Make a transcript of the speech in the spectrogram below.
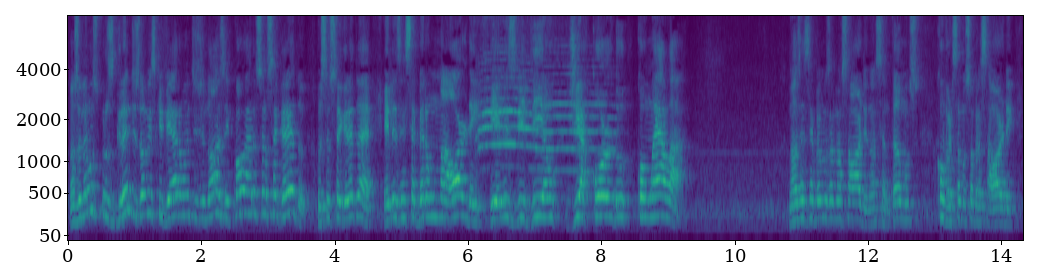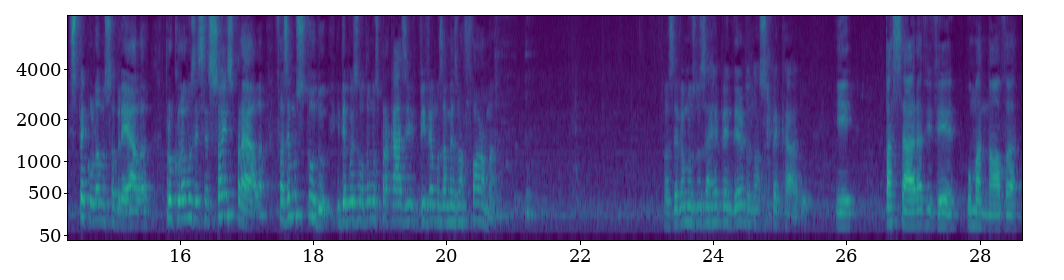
Nós olhamos para os grandes homens que vieram antes de nós e qual era o seu segredo? O seu segredo é: eles receberam uma ordem e eles viviam de acordo com ela. Nós recebemos a nossa ordem, nós sentamos, conversamos sobre essa ordem, especulamos sobre ela, procuramos exceções para ela, fazemos tudo e depois voltamos para casa e vivemos da mesma forma. Nós devemos nos arrepender do nosso pecado e passar a viver uma nova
